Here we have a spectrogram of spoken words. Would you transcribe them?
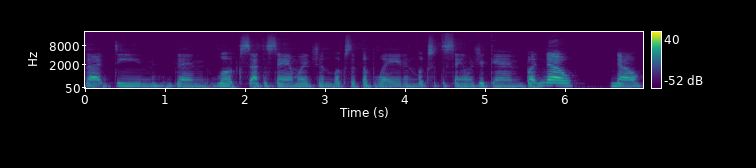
that Dean then looks at the sandwich and looks at the blade and looks at the sandwich again. But no, no.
